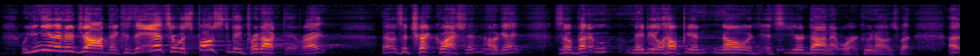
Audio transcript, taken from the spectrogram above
well, you need a new job then, because the answer was supposed to be productive, right? That was a trick question, okay? So, but it, maybe it'll help you know it's you're done at work. Who knows? But uh,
